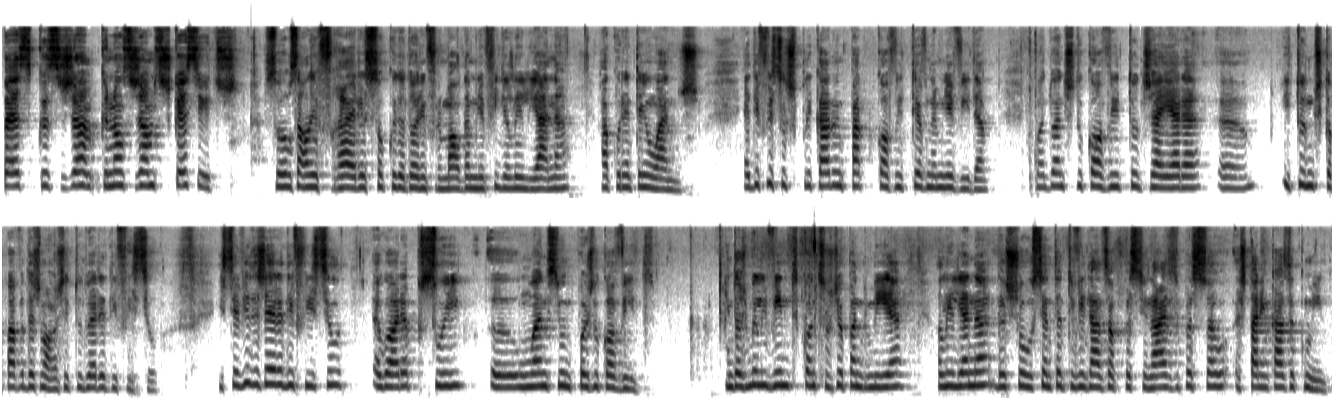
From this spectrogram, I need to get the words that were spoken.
Peço que, sejam, que não sejamos esquecidos. Sou Rosália Ferreira, sou cuidadora informal da minha filha Liliana há 41 anos. É difícil explicar o impacto que o Covid teve na minha vida. Quando antes do Covid tudo já era. Uh, e tudo me escapava das mãos e tudo era difícil. E se a vida já era difícil, agora possui um antes e um depois do Covid. Em 2020, quando surgiu a pandemia, a Liliana deixou o centro de atividades ocupacionais e passou a estar em casa comigo.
